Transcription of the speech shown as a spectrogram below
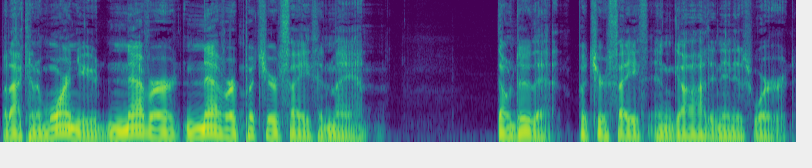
But I can warn you: never, never put your faith in man. Don't do that. Put your faith in God and in His Word.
